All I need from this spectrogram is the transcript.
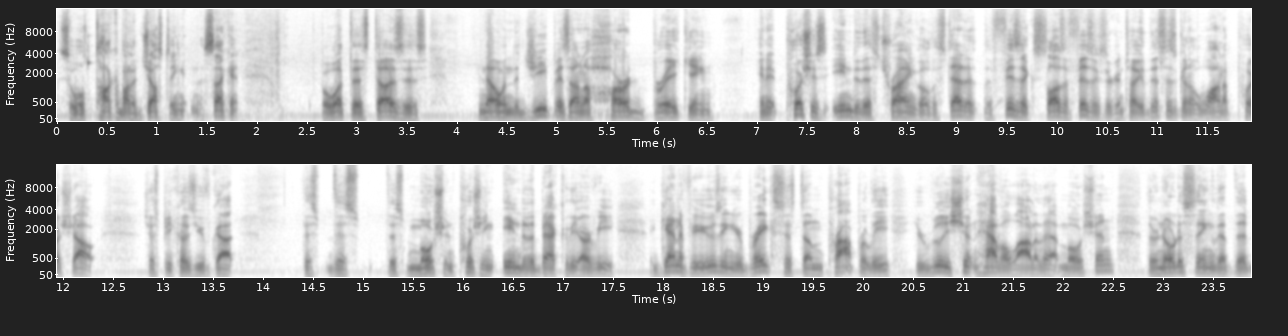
so we'll talk about adjusting it in a second. But what this does is, now when the Jeep is on a hard braking and it pushes into this triangle, the, status, the physics, laws of physics are gonna tell you this is gonna wanna push out just because you've got this, this this motion pushing into the back of the RV. Again, if you're using your brake system properly, you really shouldn't have a lot of that motion. They're noticing that the,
